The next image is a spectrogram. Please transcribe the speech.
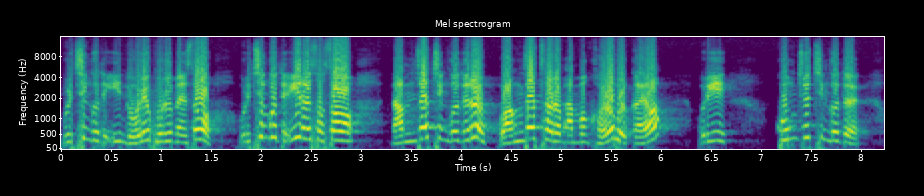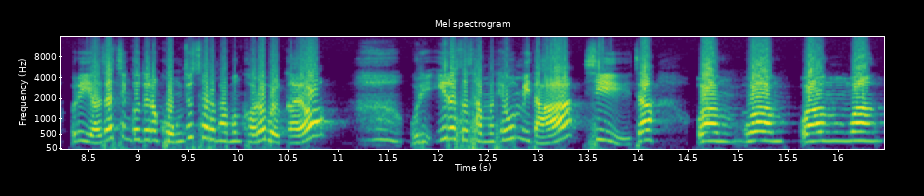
우리 친구들 이 노래 부르면서 우리 친구들 일어서서 남자 친구들은 왕자처럼 한번 걸어볼까요? 우리 공주 친구들, 우리 여자 친구들은 공주처럼 한번 걸어볼까요? 우리 일어서서 한번 해봅니다. 시작. 왕, 왕, 왕, 왕,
